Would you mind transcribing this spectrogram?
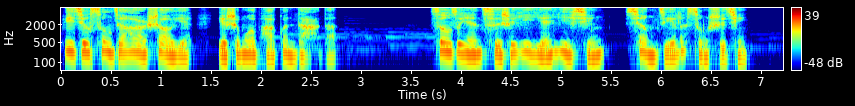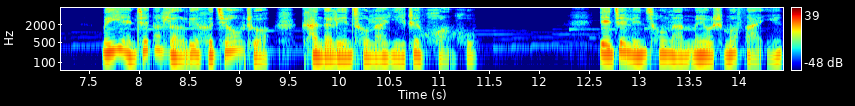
毕竟宋家二少爷也是摸爬滚打的，宋子妍此时一言一行像极了宋时清，眉眼间的冷冽和焦灼，看得林从兰一阵恍惚。眼见林从兰没有什么反应。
